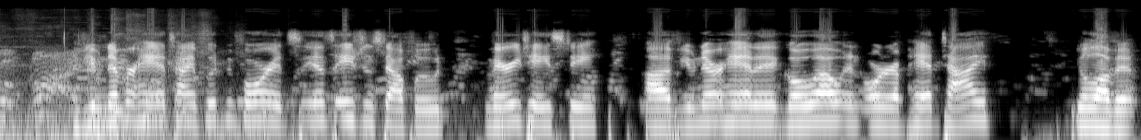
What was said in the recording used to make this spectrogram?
If you've never had Thai food before, it's it's Asian style food, very tasty. Uh, if you've never had it, go out and order a pad Thai. You'll love it.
